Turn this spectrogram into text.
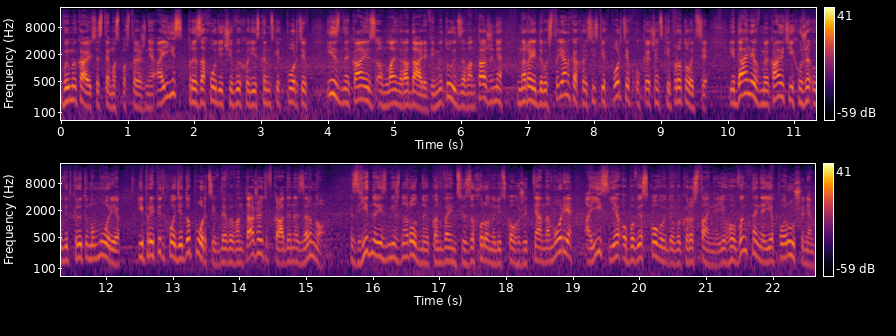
Вимикають систему спостереження АІС при заході чи виході з кримських портів і зникають з онлайн-радарів, імітують завантаження на рейдових стоянках російських портів у Керченській протоці. І далі вмикають їх уже у відкритому морі і при підході до портів, де вивантажують вкрадене зерно. Згідно із міжнародною конвенцією з охорони людського життя на морі, АІС є обов'язковою до використання. Його вимкнення є порушенням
